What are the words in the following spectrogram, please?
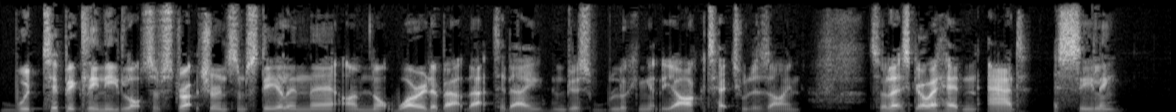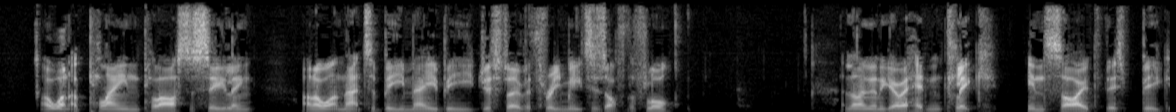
Would typically need lots of structure and some steel in there. I'm not worried about that today. I'm just looking at the architectural design. So let's go ahead and add a ceiling. I want a plain plaster ceiling and I want that to be maybe just over three meters off the floor. And then I'm going to go ahead and click inside this big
